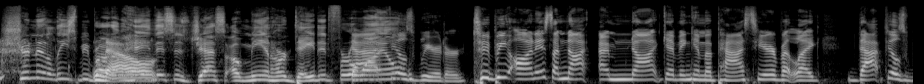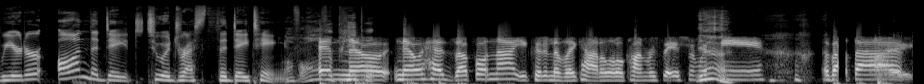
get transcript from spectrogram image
Shouldn't it at least be brought up? Hey, this is Jess. Oh, me and her dated for a while. That feels weirder. To be honest, I'm not I'm not giving him a pass here, but like that feels weirder on the date to address the dating. of all and people. no, no heads up on that. You couldn't have like had a little conversation Yeah. with me about that. I-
